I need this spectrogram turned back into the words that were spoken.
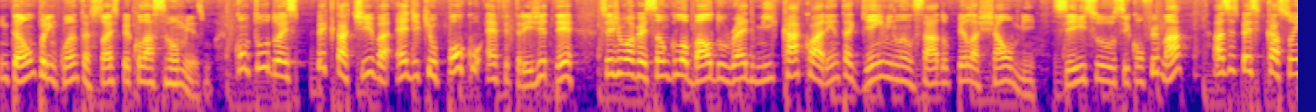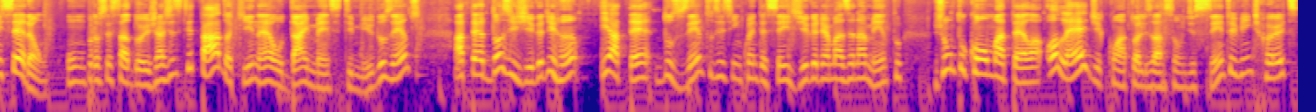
então por enquanto é só especulação mesmo. Contudo, a expectativa é de que o Poco F3 GT seja uma versão global do Redmi K40 Game lançado pela Xiaomi. Se isso se confirmar, as especificações serão um processador já citado aqui, né, o Dimensity 1200, até 12 GB de RAM e até 256 GB de armazenamento, junto com uma tela OLED com atualização de 120 Hz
